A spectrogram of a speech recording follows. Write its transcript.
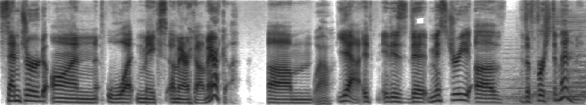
centered on what makes America America. Um, Wow. yeah, it, it is the mystery of the First Amendment.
